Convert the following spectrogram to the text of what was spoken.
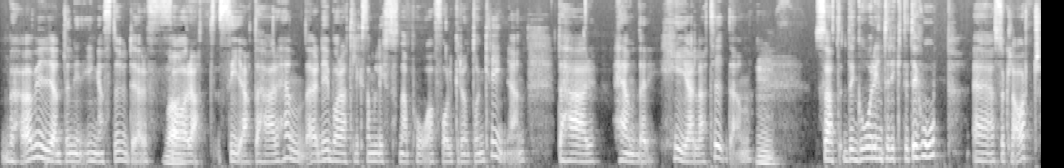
behöver ju egentligen inga studier för Nej. att se att det här händer. Det är bara att liksom lyssna på folk runt omkring en. Det här händer hela tiden. Mm. Så att det går inte riktigt ihop eh, såklart,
